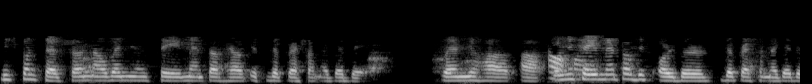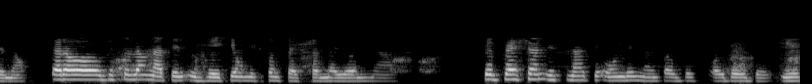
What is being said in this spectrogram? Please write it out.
misconception na when you say mental health, it's depression agad eh. When you have, ah, when you say mental disorder, depression agad eh, no? Pero gusto lang natin i-break yung misconception na yon na depression is not the only mental disorder there is.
